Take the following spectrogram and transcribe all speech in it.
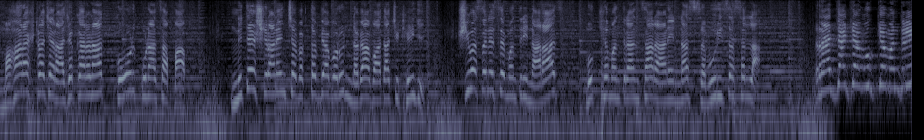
महाराष्ट्राच्या राजकारणात कोण कुणाचा बाप? नितेश राणेंच्या वक्तव्यावरून नव्या वादाची ठिणगी. शिवसेनेचे मंत्री नाराज मुख्यमंत्र्यांचा राणेंना सबुरीचा सल्ला. राज्याचे मुख्यमंत्री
